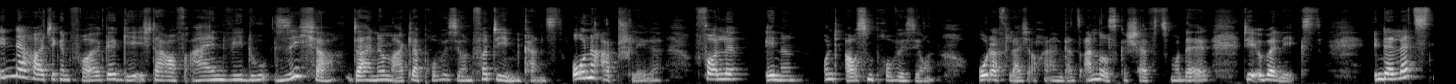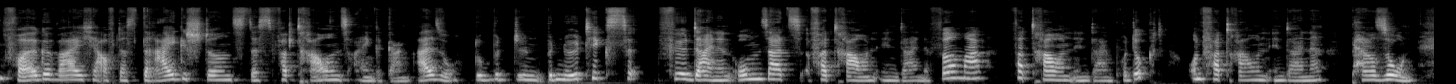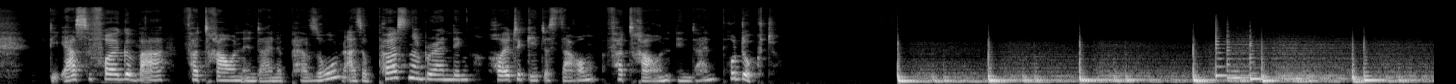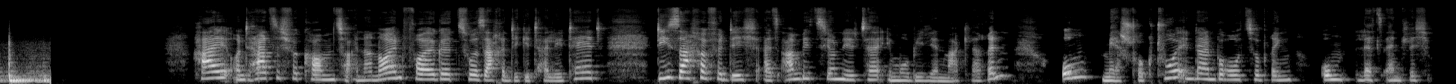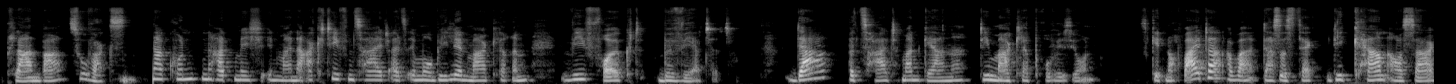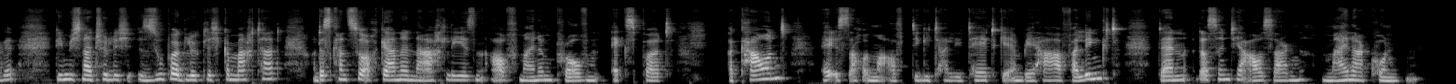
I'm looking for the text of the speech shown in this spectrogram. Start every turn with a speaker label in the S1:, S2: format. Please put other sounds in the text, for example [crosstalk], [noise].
S1: In der heutigen Folge gehe ich darauf ein, wie du sicher deine Maklerprovision verdienen kannst, ohne Abschläge, volle Innen- und Außenprovision oder vielleicht auch ein ganz anderes Geschäftsmodell dir überlegst. In der letzten Folge war ich ja auf das Dreigestirns des Vertrauens eingegangen. Also, du benötigst für deinen Umsatz Vertrauen in deine Firma, Vertrauen in dein Produkt und Vertrauen in deine Person. Die erste Folge war Vertrauen in deine Person, also Personal Branding. Heute geht es darum, Vertrauen in dein Produkt. Hi und herzlich willkommen zu einer neuen Folge zur Sache Digitalität. Die Sache für dich als ambitionierter Immobilienmaklerin, um mehr Struktur in dein Büro zu bringen um letztendlich planbar zu wachsen. Einer Kunden hat mich in meiner aktiven Zeit als Immobilienmaklerin wie folgt bewertet. Da bezahlt man gerne die Maklerprovision. Es geht noch weiter, aber das ist der, die Kernaussage, die mich natürlich super glücklich gemacht hat. Und das kannst du auch gerne nachlesen auf meinem Proven Expert Account. Er ist auch immer auf Digitalität GmbH verlinkt, denn das sind ja Aussagen meiner Kunden.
